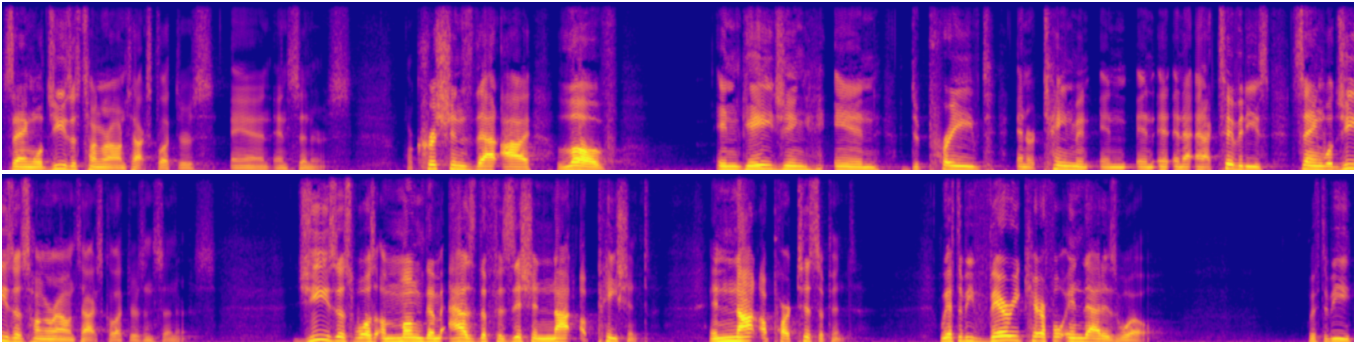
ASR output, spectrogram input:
saying, well, Jesus hung around tax collectors and, and sinners. Or Christians that I love engaging in depraved entertainment and, and, and, activities, saying, well, Jesus hung around tax collectors and sinners. Jesus was among them as the physician, not a patient, and not a participant. We have to be very careful in that as well. We have to be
